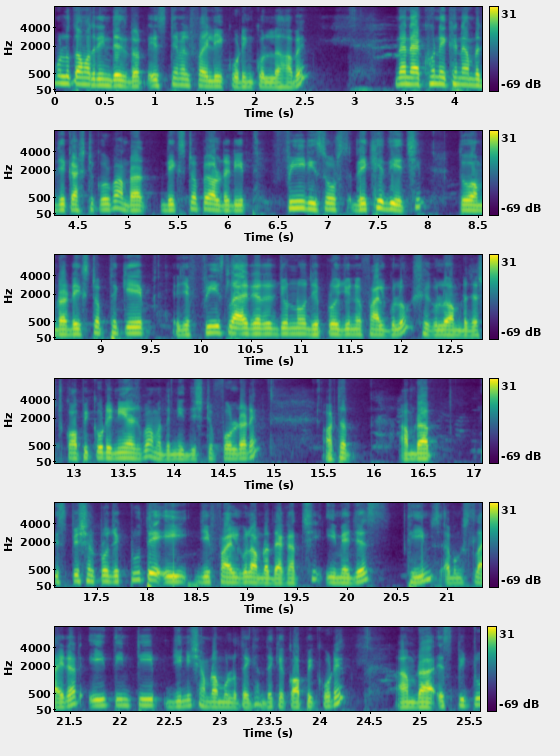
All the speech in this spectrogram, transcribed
মূলত আমাদের ইন্ডেক্স ডট এসটিএমএল ফাইলে কোডিং করলে হবে। দেন এখন এখানে আমরা যে কাজটি করব, আমরা ডেস্কটপে অলরেডি ফ্রি রিসোর্স রেখে দিয়েছি। তো আমরা ডেস্কটপ থেকে এই যে ফ্রি স্লাইডারের জন্য যে প্রয়োজনীয় ফাইলগুলো, সেগুলো আমরা জাস্ট কপি করে নিয়ে আসব আমাদের নির্দিষ্ট ফোল্ডারে অর্থাৎ আমরা স্পেশাল প্রজেক্ট টুতে এই যে ফাইলগুলো আমরা দেখাচ্ছি ইমেজেস থিমস এবং স্লাইডার এই তিনটি জিনিস আমরা মূলত এখান থেকে কপি করে আমরা এসপি টু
